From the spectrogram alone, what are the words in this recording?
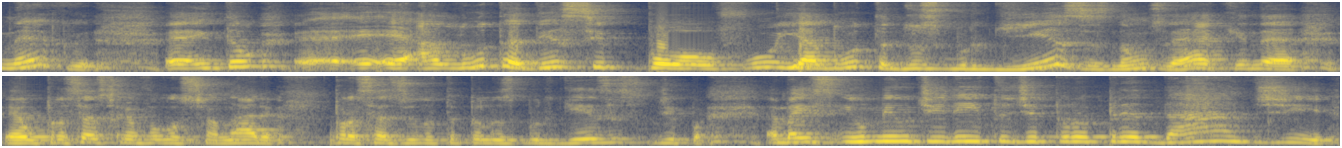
Né? É, então, é, é, é, a luta desse povo e a luta dos burgueses, não é aqui né, é o processo revolucionário, o processo de luta pelos burgueses, tipo, mas e o meu direito de propriedade,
